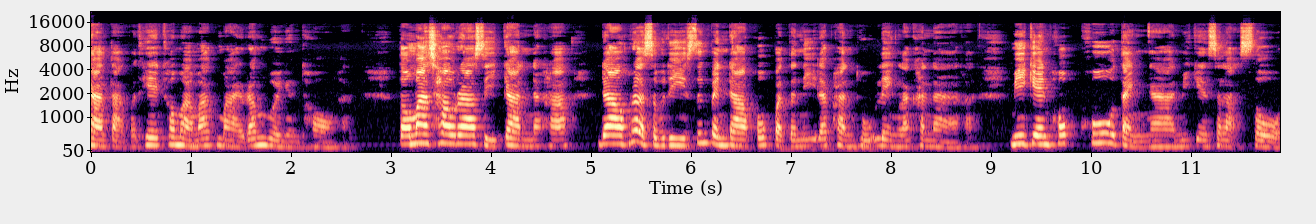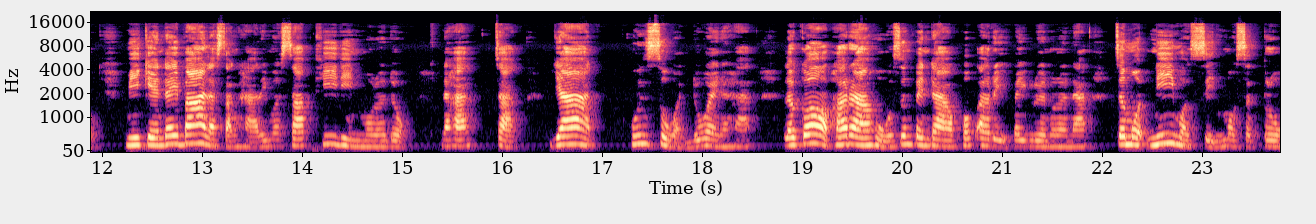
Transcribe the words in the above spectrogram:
งานต่างประเทศเข้ามามากมาย ร่ำรวยเงินทองค่ะต่อมาชาวราศีกันนะคะ ดาวพฤหัสบดีซึ่งเป็นดาวภพปัตตนิและพันธุเล็งลัคนาค่ะ มีเกณฑ์พบคู่แต่งงาน มีเกณฑ์สละโสด มีเกณฑ์ได้บ้านอสังหาริมทรัพย์ที่ดินมรดกนะคะ จากญาติหุ้นส่วนด้วยนะคะ แล้วก็พระราหูซึ่งเป็นดาวภพอริไปเรือนมรณะ จะหมดหนี้หมดสินหมดศัตรู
